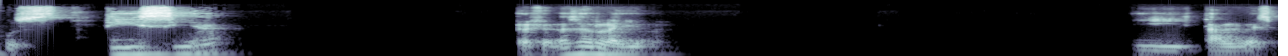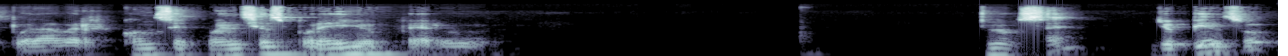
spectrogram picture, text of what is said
justicia, prefiero hacerla yo y tal vez pueda haber consecuencias por ello, pero no sé. Yo pienso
